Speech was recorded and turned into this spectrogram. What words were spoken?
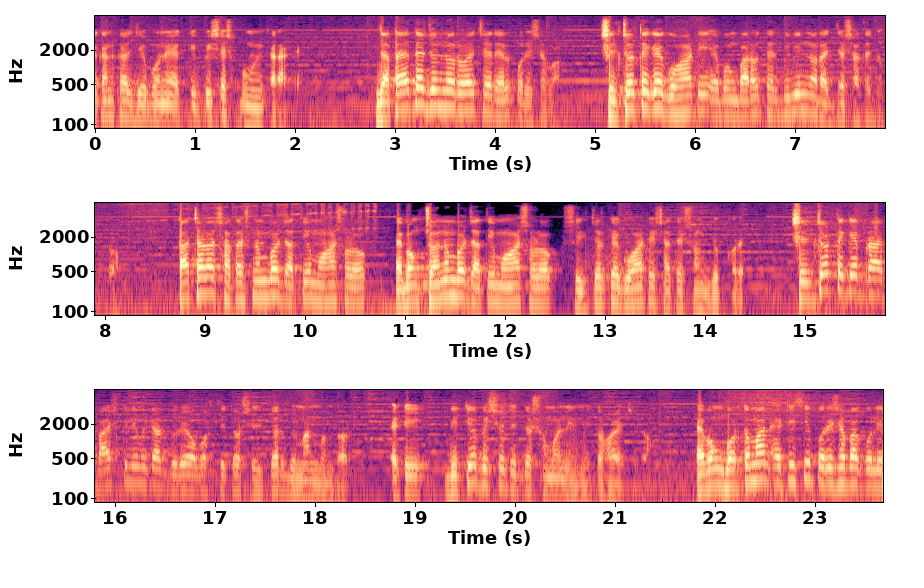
এখানকার জীবনে একটি বিশেষ ভূমিকা রাখে। যাতায়াতের জন্য রয়েছে রেল পরিষেবা। শিলচর থেকে গুয়াহাটি এবং ভারতের বিভিন্ন রাজ্যের সাথে যুক্ত। তাছাড়া সাতাশ নম্বর জাতীয় মহাসড়ক এবং ছয় নম্বর জাতীয় মহাসড়ক শিলচরকে গুয়াহাটির সাথে সংযোগ করে। শিলচর থেকে প্রায় বাইশ কিলোমিটার দূরে অবস্থিত শিলচর বিমানবন্দর। এটি দ্বিতীয় বিশ্বযুদ্ধের সময় নির্মিত হয়েছিল। এবং বর্তমান এটিসি পরিষেবাগুলি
